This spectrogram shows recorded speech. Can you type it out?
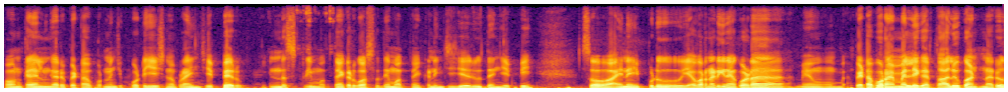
పవన్ కళ్యాణ్ గారు పిఠాపురం నుంచి పోటీ చేసినప్పుడు ఆయన చెప్పారు ఇండస్ట్రీ మొత్తం ఇక్కడికి వస్తుంది మొత్తం ఇక్కడి నుంచి జరుగుద్దని చెప్పి. సో ఆయన ఇప్పుడు ఎవరిని అడిగినా కూడా మేము పిఠాపురం ఎమ్మెల్యే గారు తాలూకు అంటున్నారు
